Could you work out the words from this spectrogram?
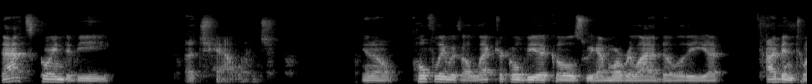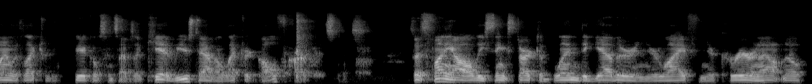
that's going to be a challenge you know, hopefully with electrical vehicles, we have more reliability. I, I've been toying with electric vehicles since I was a kid. We used to have an electric golf cart business. So it's funny how all these things start to blend together in your life and your career. And I don't know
